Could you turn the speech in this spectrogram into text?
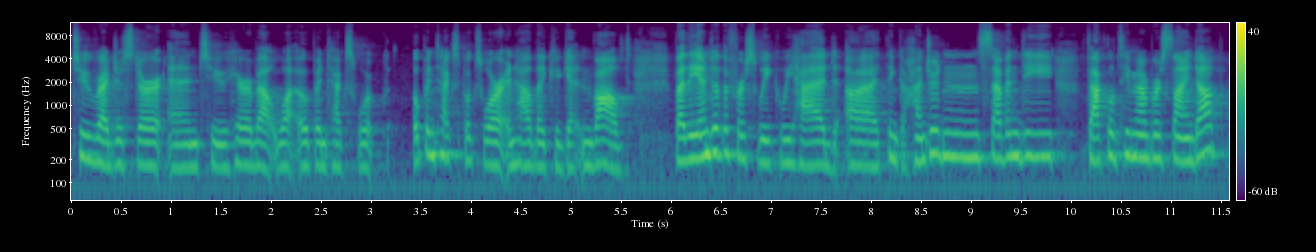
to register and to hear about what open textbook open textbooks were and how they could get involved. By the end of the first week, we had, uh, I think, 170 faculty members signed up,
